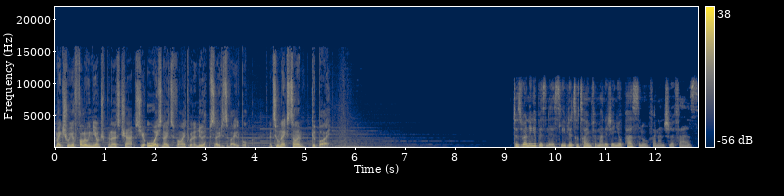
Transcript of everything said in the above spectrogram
Make sure you're following the Entrepreneurs Chat so you're always notified when a new episode is available. Until next time, goodbye. Does running a business leave little time for managing your personal financial affairs?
